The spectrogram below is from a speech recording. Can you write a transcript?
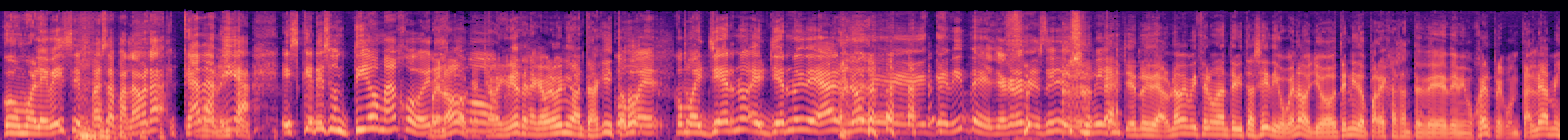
como le veis en pasapalabra cada día. Es que eres un tío majo. Eres bueno, como, qué, qué, alegría tenía que haber venido antes aquí. Como, todo. El, como el yerno, el yerno ideal, ¿no? que, que, dices, yo creo que sí. Mira. El yerno ideal. Una vez me hicieron una entrevista así, digo, bueno, yo he tenido parejas antes de, de mi mujer, preguntarle a mi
